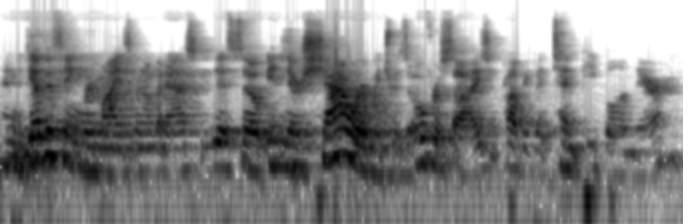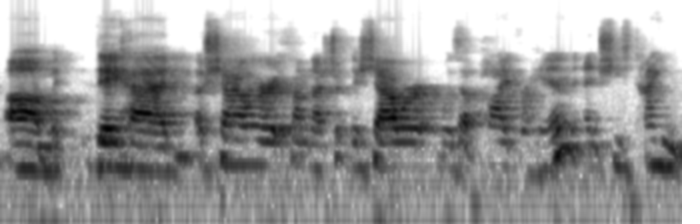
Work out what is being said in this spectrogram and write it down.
And the other thing reminds me, I'm going to ask you this. So in their shower, which was oversized, you probably had 10 people in there. Um, they had a shower. If I'm not sure, the shower was up high for him, and she's tiny.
